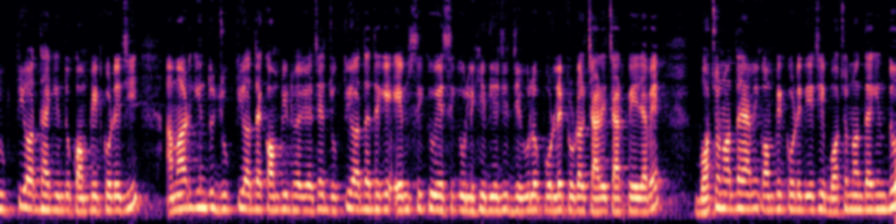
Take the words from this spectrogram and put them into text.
যুক্তি অধ্যায় কিন্তু কমপ্লিট করেছি। আমার কিন্তু যুক্তি অধ্যায় কমপ্লিট হয়ে গেছে। যুক্তি অধ্যায় থেকে এমসিকিউ এসিকিউ লিখে দিয়েছি, যেগুলো পড়লে টোটাল চারে চার পেয়ে যাবে। বচন অধ্যায় আমি কমপ্লিট করে দিয়েছি। বচন অধ্যায় কিন্তু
